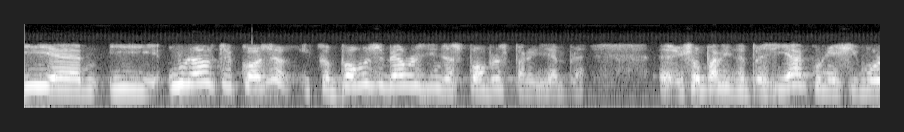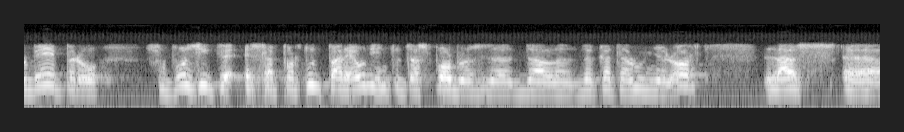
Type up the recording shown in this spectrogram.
I, eh, I una altra cosa que pots veure dins dels pobles, per exemple, eh, jo parlo de Pesià, coneixi molt bé, però suposi que s'ha per tot pareu dins tots els pobles de, de, de Catalunya Nord, les, eh,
